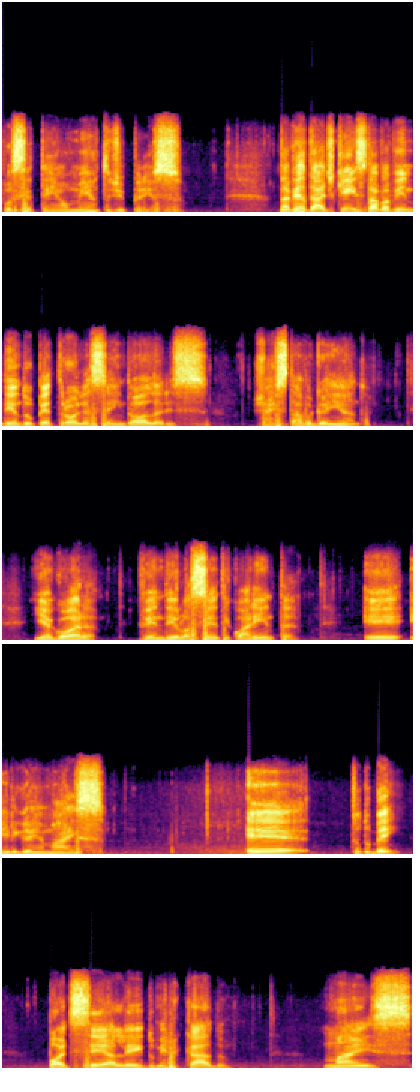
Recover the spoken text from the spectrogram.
você tem aumento de preço. Na verdade, quem estava vendendo o petróleo a 100 dólares já estava ganhando. E agora, vendê-lo a 140, é, ele ganha mais. É, tudo bem, pode ser a lei do mercado, mas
